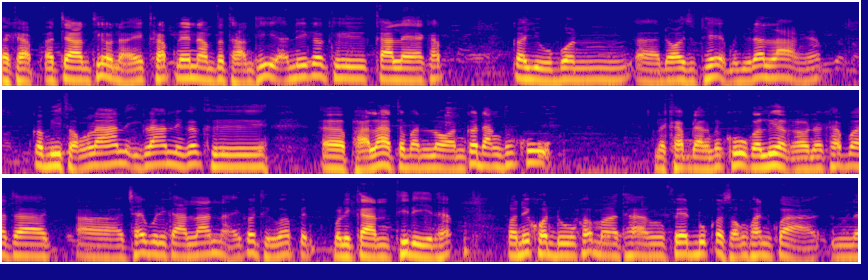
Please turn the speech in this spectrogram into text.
นะครับอาจารย์เที่ยวไหนครับแนะนำสถานที่อันนี้ก็คือกาแลครับก็อยู่บนอดอยสุเทพมันอยู่ด้านล่างครับก็มีสองร้านอีกร้านหนึ่งก็คืออผาลาดตะวันรอนก็ดังทั้งคู่นะครับดังทั้งคู่ก็เลือกเอานะครับ ว่าจะาใช้บริการร้านไหนก็ถือว่าเป็นบริการที่ดีนะครับตอนนี้คนดูเข้ามาทาง Facebook ก็ 2,000 กว่าใน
